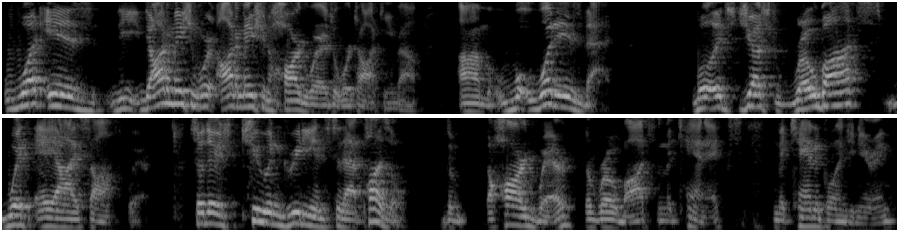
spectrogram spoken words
what is the, the automation? We're automation hardware is what we're talking about. Um, wh- what is that? Well, it's just robots with AI software. So there's two ingredients to that puzzle. The the hardware, the robots, the mechanics, the mechanical engineering,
